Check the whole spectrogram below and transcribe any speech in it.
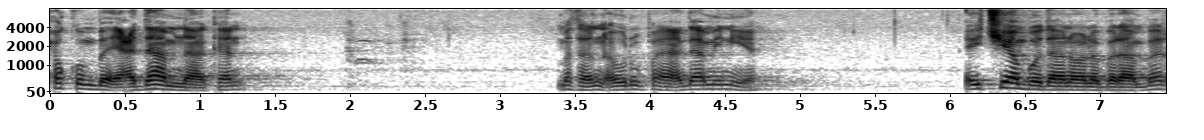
حکم بە ئعدام ناکەن مثلەن ئەوروپا ئەعدامی نییە ئەی چیان بۆ دانەوە لە بەرامبەر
